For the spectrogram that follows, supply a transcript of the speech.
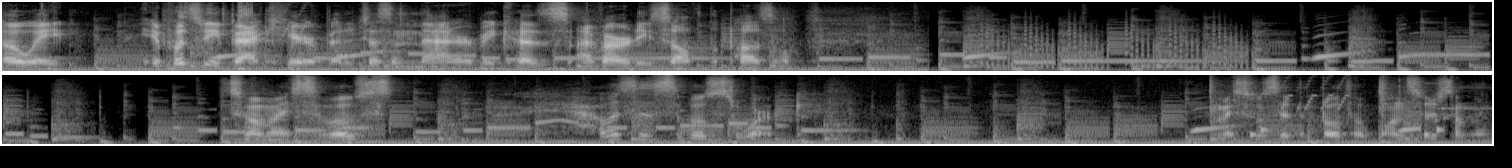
oh wait, it puts me back here, but it doesn't matter because I've already solved the puzzle. So am I supposed... How is this supposed to work? Am I supposed to hit them both at once or something?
